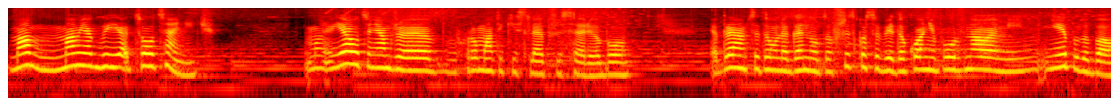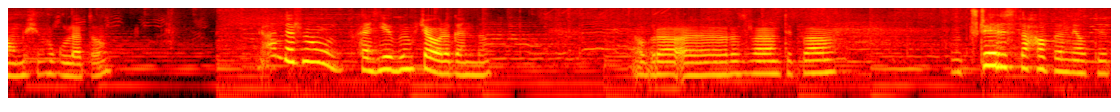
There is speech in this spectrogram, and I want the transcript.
mam, mam jakby ja- co ocenić. No, Ja oceniam, że chromatyk jest lepszy, serio, bo jak grałem z tą legendą, to wszystko sobie dokładnie porównałem i nie podobało mi się w ogóle to. Ale też no, chętnie bym chciał legendę. Dobra, e, rozwalam typa. 400 HP miał typ.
